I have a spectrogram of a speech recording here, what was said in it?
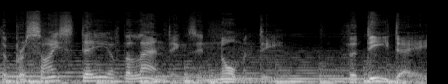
the precise day of the landings in Normandy, the D-Day.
